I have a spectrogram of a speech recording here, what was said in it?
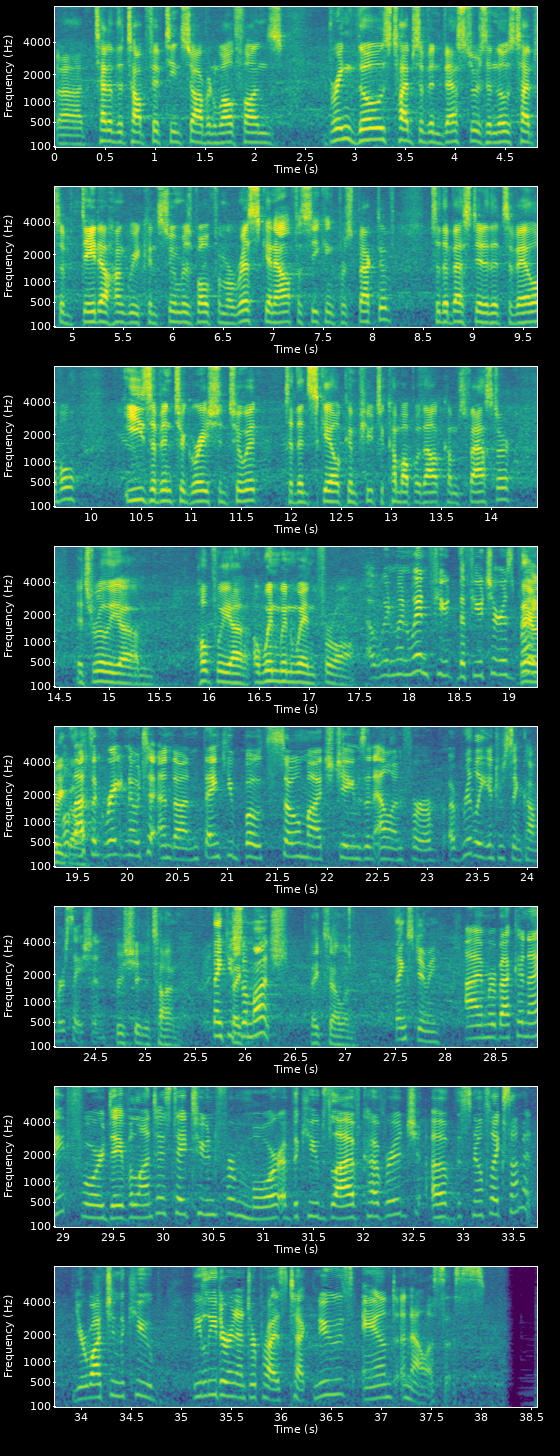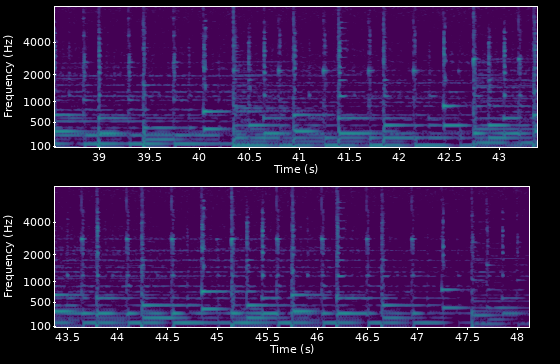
uh, 10 of the top 15 sovereign wealth funds. Bring those types of investors and those types of data hungry consumers, both from a risk and alpha seeking perspective, to the best data that's available. Ease of integration to it, to then scale compute to come up with outcomes faster. It's really um, hopefully a, a win-win-win for all. A win-win-win. Fu- the future is There bright. we well, go. that's a great note to end on. Thank you both so much, James and Ellen, for a, a really interesting conversation. Appreciate your time. Thank you Thank so you. much. Thanks, Ellen. Thanks, Jimmy. I'm Rebecca Knight for Dave Vellante. Stay tuned for more of theCUBE's live coverage of the Snowflake Summit. You're watching theCUBE, the leader in enterprise tech news and analysis.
